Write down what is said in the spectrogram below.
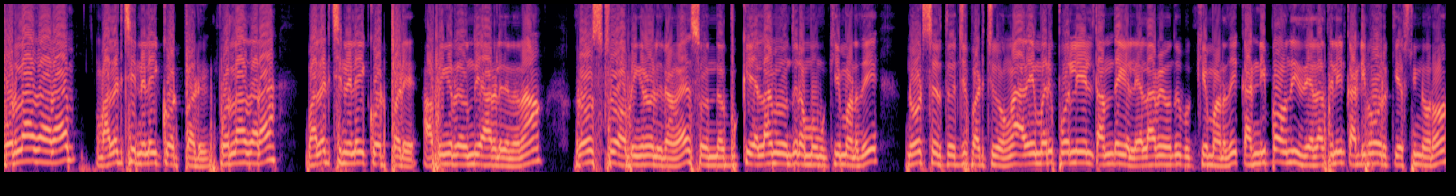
பொருளாதார வளர்ச்சி நிலை கோட்பாடு. பொருளாதார வளர்ச்சி நிலை கோட்பாடு அப்படிங்கிறது வந்து யார் எழுதுனதுன்னா ரோஸ்ட்ரோ அப்படிங்கிற எழுதினாங்க ஸோ இந்த புக்கு எல்லாமே வந்து ரொம்ப முக்கியமானது. நோட்ஸ் எடுத்து வச்சு படிச்சுக்கோங்க. அதே மாதிரி பொருளியல் தந்தைகள் எல்லாமே வந்து முக்கியமானது. கண்டிப்பாக வந்து இது எல்லாத்துலேயும் கண்டிப்பாக ஒரு கொஸ்டின் வரும்.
